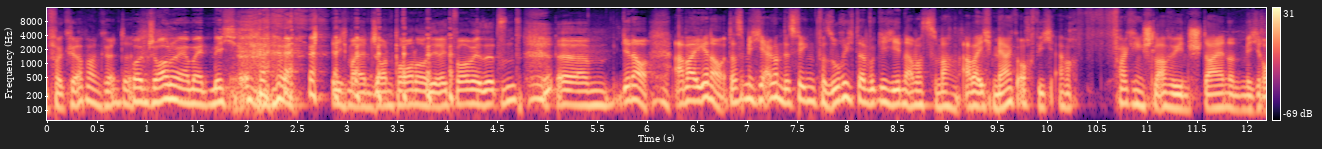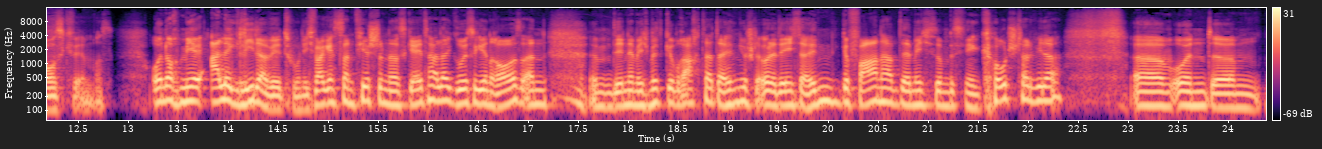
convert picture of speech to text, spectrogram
verkörpern könnte. Buongiorno, er meint mich. Ich meine John Porno direkt vor mir sitzend. Ähm, genau. Aber genau, das ist mich ärgert und deswegen versuche ich da wirklich jeden Abend was zu machen. Aber ich merke auch, wie ich einfach fucking schlafe wie ein Stein und mich rausquälen muss. Und auch mir alle Glieder wehtun. Ich war gestern vier Stunden in der Skatehalle. Grüße gehen raus an ähm, den, der mich mitgebracht hat, dahin oder den ich dahin gefahren habe, der mich so ein bisschen gecoacht hat wieder. Ähm, und ähm,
